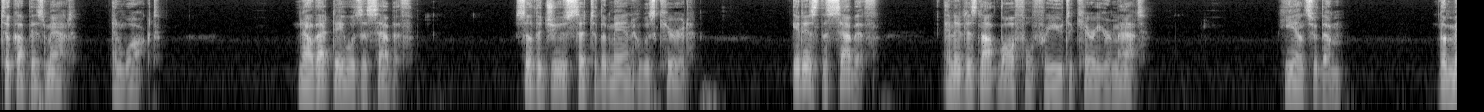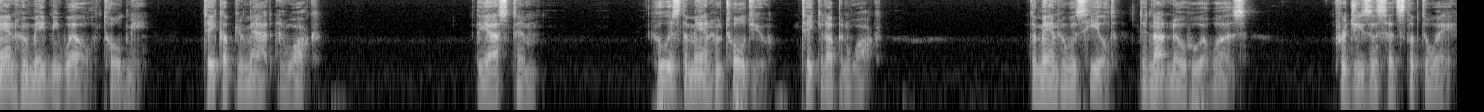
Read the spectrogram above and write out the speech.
took up his mat, and walked. Now that day was a Sabbath. So the Jews said to the man who was cured, It is the Sabbath, and it is not lawful for you to carry your mat. He answered them, The man who made me well told me, Take up your mat and walk. They asked him, Who is the man who told you, Take it up and walk? The man who was healed did not know who it was, for Jesus had slipped away,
